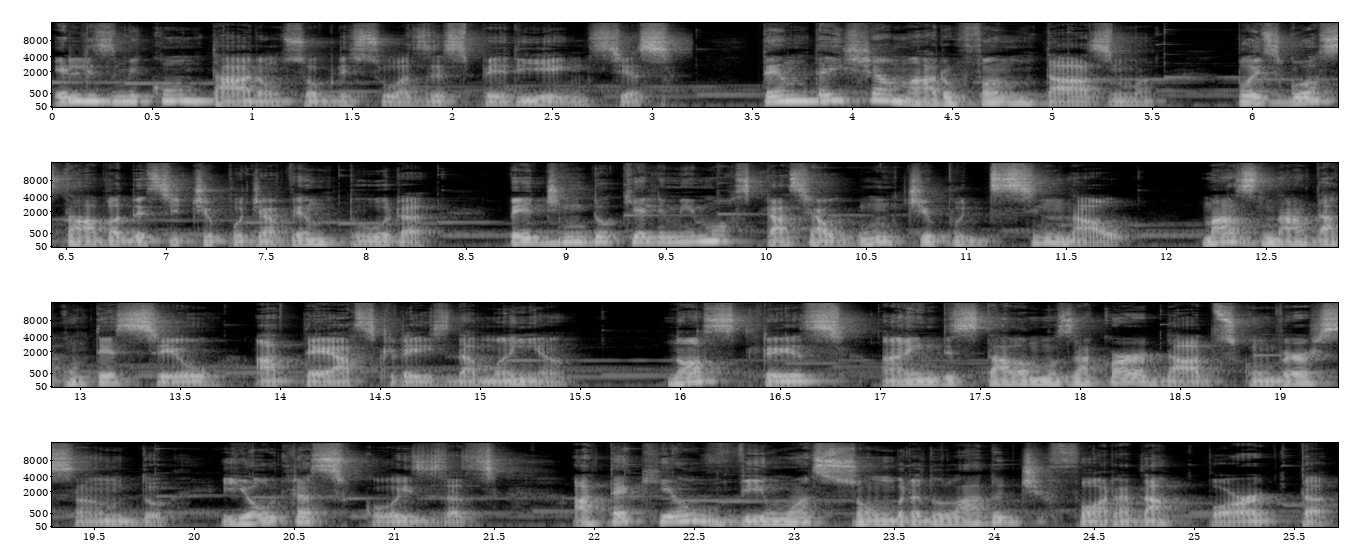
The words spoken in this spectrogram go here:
Eles me contaram sobre suas experiências. Tentei chamar o fantasma, pois gostava desse tipo de aventura, pedindo que ele me mostrasse algum tipo de sinal, mas nada aconteceu até as três da manhã. Nós três ainda estávamos acordados conversando e outras coisas até que eu vi uma sombra do lado de fora da porta,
